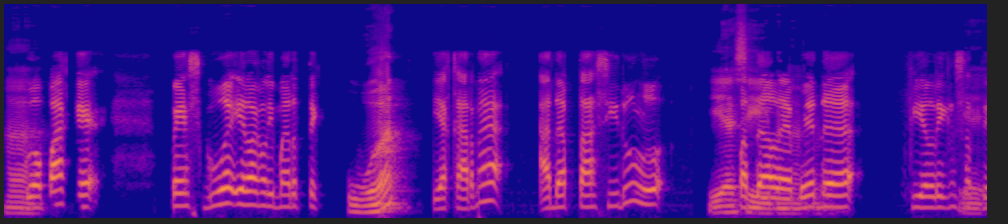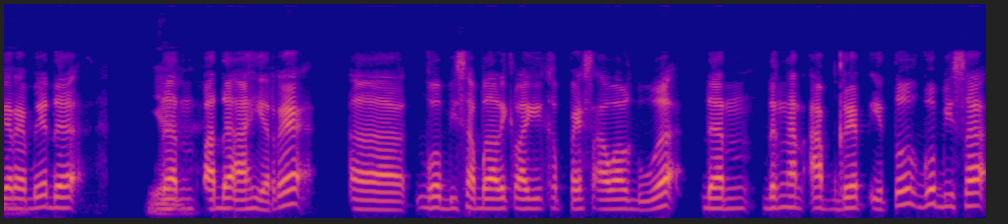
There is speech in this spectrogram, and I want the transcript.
Nah, Gua pakai pace gua hilang 5 detik. what? Ya karena adaptasi dulu. Iya sih, Pedalnya benar, beda, feeling Iya, setirnya iya. beda. Iya. Dan pada akhirnya eh gue bisa balik lagi ke pace awal gua dan dengan upgrade itu gue bisa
